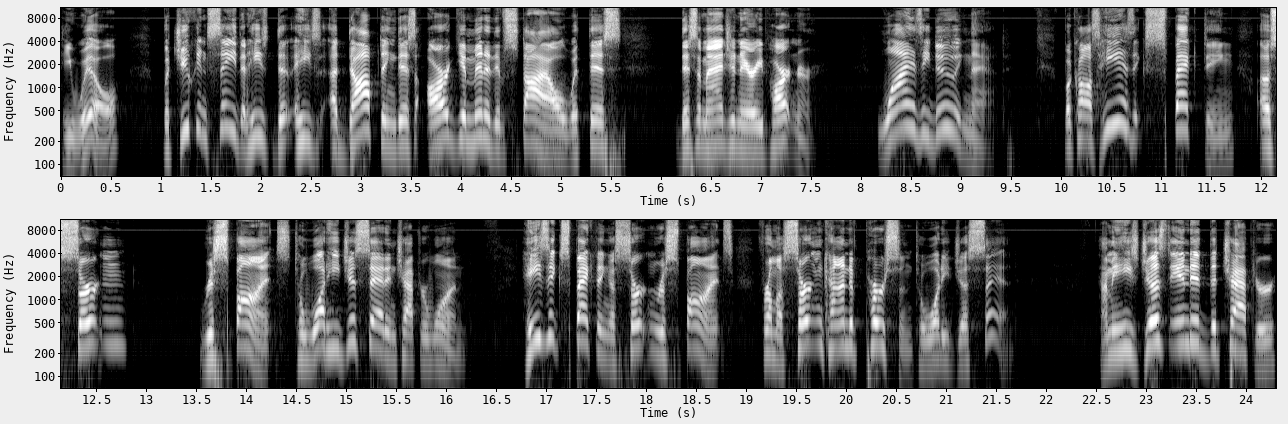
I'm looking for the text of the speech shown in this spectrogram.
He will. But you can see that he's, he's adopting this argumentative style with this, this imaginary partner. Why is he doing that? Because he is expecting a certain response to what he just said in chapter 1. He's expecting a certain response from a certain kind of person to what he just said. I mean, he's just ended the chapter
